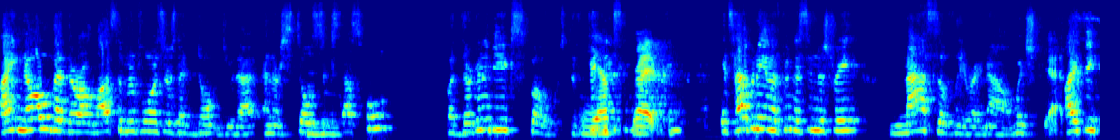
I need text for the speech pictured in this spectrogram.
I know that there are lots of influencers that don't do that and they're still Mhm. successful, but they're going to be exposed. The Yep. fitness Right. industry- It's happening in the fitness industry massively right now, which Yes. I think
